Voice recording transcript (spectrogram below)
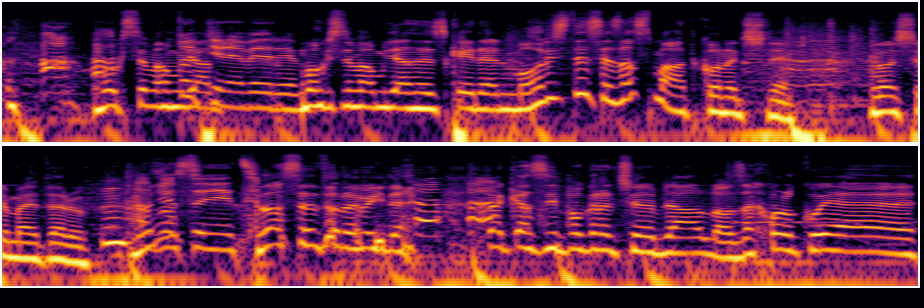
mohl jsem vám To udělat, ti nevěřím. mohl jsem vám udělat hezký den. Mohli jste se zasmát konečně v vašem éteru. Hm, a no zase nic. Zase to nevíde. tak asi pokračujeme dál. No. Za chvilku je...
